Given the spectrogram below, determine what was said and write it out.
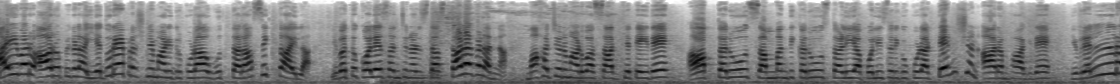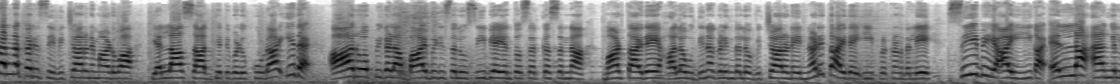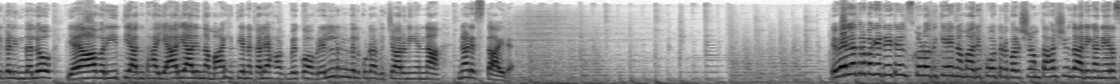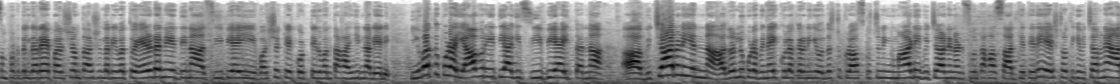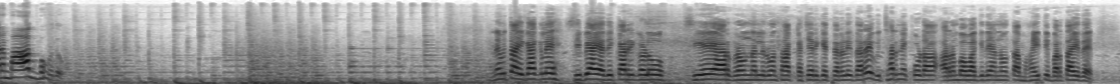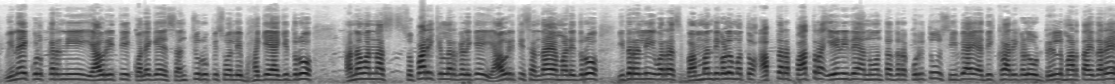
ಐವರು ಆರೋಪಿಗಳ ಎದುರೇ ಪ್ರಶ್ನೆ ಮಾಡಿದ್ರು ಕೂಡ ಉತ್ತರ ಸಿಗ್ತಾ ಇಲ್ಲ. ಇವತ್ತು ಕೊಲೆ ಸಂಚು ನಡೆಸಿದ ಸ್ಥಳಗಳನ್ನ ಮಹಜರು ಮಾಡುವ ಸಾಧ್ಯತೆ ಇದೆ. ಆಪ್ತರು, ಸಂಬಂಧಿಕರು, ಸ್ಥಳೀಯ ಪೊಲೀಸರಿಗೂ ಕೂಡ ಟೆನ್ಷನ್ ಆರಂಭ ಆಗಿದೆ. ಇವರೆಲ್ಲರನ್ನ ಕರೆಸಿ ವಿಚಾರಣೆ ಮಾಡುವ ಎಲ್ಲಾ ಸಾಧ್ಯತೆಗಳು ಕೂಡ ಇದೆ. ಆರೋಪಿಗಳ ಬಾಯ್ ಬಿಡಿಸಲು ಸಿಬಿಐ ಅಂತೂ ಸರ್ಕಸ್ ಅನ್ನ ಮಾಡ್ತಾ ಇದೆ. ಹಲವು ದಿನಗಳಿಂದಲೂ ವಿಚಾರಣೆ ನಡೀತಾ ಇದೆ ಈ ಪ್ರಕರಣದಲ್ಲಿ. ಸಿಬಿಐ ಈಗ ಎಲ್ಲ ಆಂಗಲ್ಗಳಿಂದಲೂ ಯಾವ ರೀತಿಯಾದಂತಹ ಯಾರ್ಯಾರಿಂದ ಮಾಹಿತಿಯನ್ನು ಕಲೆ ಹಾಕಬೇಕು ಅವರೆಲ್ಲರಿಂದಲೂ ಕೂಡ ವಿಚಾರಣೆಯನ್ನ ನಡೆಸ್ತಾ ಇದೆ. ಇವೆಲ್ಲದರ ಬಗ್ಗೆ ಡೀಟೇಲ್ಸ್ ಕೊಡೋದಕ್ಕೆ ನಮ್ಮ ರಿಪೋರ್ಟರ್ ಪರಶುರಾಮ್ ತಹಶೀಲ್ದಾರ್ ಈಗ ನೇರ ಸಂಪರ್ಕದಲ್ಲಿದ್ದಾರೆ. ಪರಶುರಾಮ್ ತಹಶೀಲ್ದಾರ್, ಇವತ್ತು ಎರಡನೇ ದಿನ ಸಿಬಿಐ ವಶಕ್ಕೆ ಕೊಟ್ಟಿರುವಂತಹ ಹಿನ್ನೆಲೆಯಲ್ಲಿ ಇವತ್ತು ಕೂಡ ಯಾವ ರೀತಿಯಾಗಿ ಸಿಬಿಐ ತನ್ನ ವಿಚಾರಣೆಯನ್ನ, ಅದರಲ್ಲೂ ಕೂಡ ವಿನಯ್ ಕುಲಕರ್ಣಿಗೆ ಒಂದಷ್ಟು ಕ್ರಾಸ್ ಕ್ವಶನಿಂಗ್ ಮಾಡಿ ವಿಚಾರಣೆ ನಡೆಸುವಂತಹ ಸಾಧ್ಯತೆ ಇದೆ. ಎಷ್ಟೊತ್ತಿಗೆ ವಿಚಾರಣೆ ಆರಂಭ ಆಗಬಹುದು? ನಮಿತಾ ಈಗಾಗಲೇ ಸಿಬಿಐ ಅಧಿಕಾರಿಗಳು ಸಿಎಆರ್ ಗ್ರೌಂಡ್ನಲ್ಲಿರುವಂತಹ ಕಚೇರಿಗೆ ತೆರಳಿದ್ದಾರೆ. ವಿಚಾರಣೆ ಕೂಡ ಆರಂಭವಾಗಿದೆ ಅನ್ನುವಂಥ ಮಾಹಿತಿ ಬರ್ತಾ ಇದೆ. ವಿನಯ್ ಕುಲಕರ್ಣಿ ಯಾವ ರೀತಿ ಕೊಲೆಗೆ ಸಂಚು ರೂಪಿಸುವಲ್ಲಿ ಭಾಗಿಯಾಗಿದ್ರು? ಹಣವನ್ನ ಸುಪಾರಿ ಕಿಲ್ಲರ್ಗಳಿಗೆ ಯಾವ ರೀತಿ ಸಂದಾಯ ಮಾಡಿದ್ರು, ಇದರಲ್ಲಿ ಇವರ ಸಂಬಂಧಿಗಳು ಮತ್ತು ಆಪ್ತರ ಪಾತ್ರ ಏನಿದೆ ಅನ್ನುವಂಥದ್ದರ ಕುರಿತು ಸಿಬಿಐ ಅಧಿಕಾರಿಗಳು ಡ್ರಿಲ್ ಮಾಡ್ತಾ ಇದ್ದಾರೆ.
